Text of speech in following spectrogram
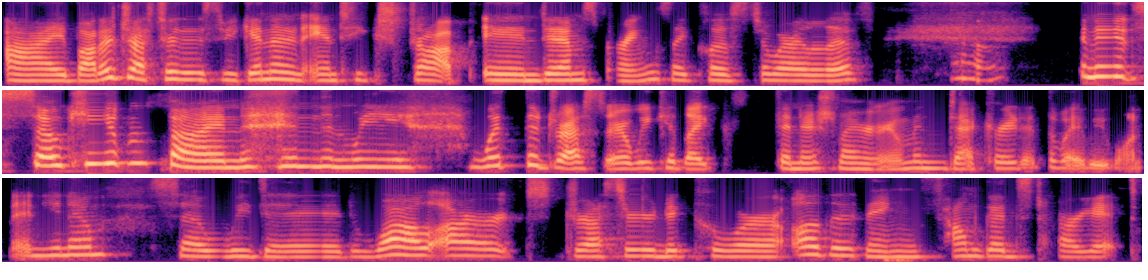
I bought a dresser this weekend at an antique shop in Denham Springs, like close to where I live. Uh-huh. And it's so cute and fun. And then we, with the dresser, we could like finish my room and decorate it the way we wanted, you know? So we did wall art, dresser decor, all the things, home goods, Target.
